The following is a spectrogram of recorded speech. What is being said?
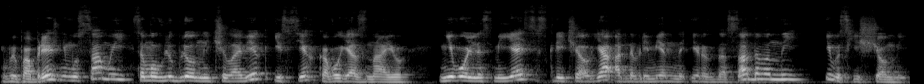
«Вы по-прежнему самый самовлюбленный человек из всех, кого я знаю», Невольно смеясь, вскричал я, одновременно и раздосадованный, и восхищенный.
